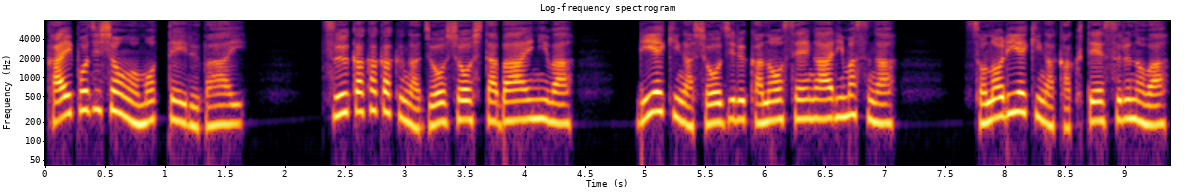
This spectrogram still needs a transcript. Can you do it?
買いポジションを持っている場合、通貨価格が上昇した場合には、利益が生じる可能性がありますが、その利益が確定するのは、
